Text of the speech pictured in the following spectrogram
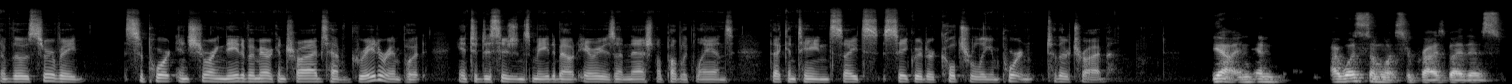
of those surveyed support ensuring Native American tribes have greater input into decisions made about areas on national public lands that contain sites sacred or culturally important to their tribe. Yeah, and, and I was somewhat surprised by this,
